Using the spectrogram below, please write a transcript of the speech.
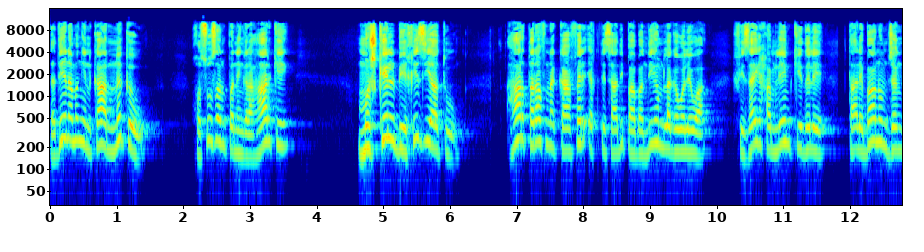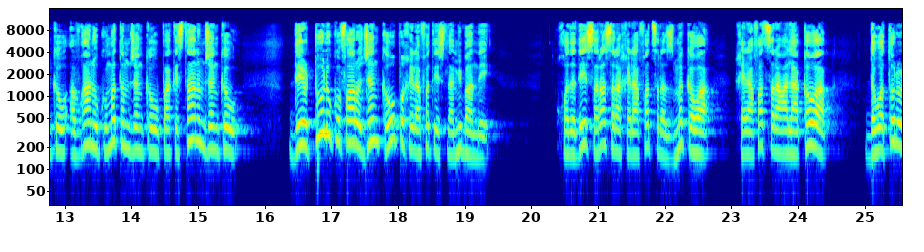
د دې نه موږ انکار نه کوو، خصوصاً په ننګرهار کې مشکل بیخي زیات وو هر طرف نه کافر اقتصادي پابندي هم لګولې وه فضايي حملې هم کیدلې طالبان هم جنګ کوو افغان حکومت هم جنګ کوو پاکستان هم جنګ کوو دې ټولو کفارو جنګ کوو په خلافت اسلامي باندې خو د دې سره سره خلافت سره ځمکه وه خلافت سره علاقه وه د وتلو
